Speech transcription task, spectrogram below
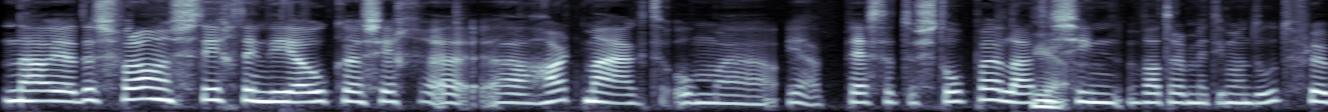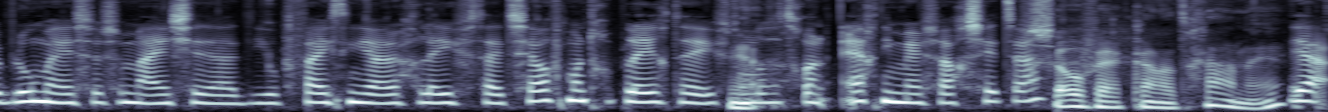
Nou ja, dus vooral een stichting die ook uh, zich uh, hard maakt om uh, ja, pesten te stoppen. Laten ja. zien wat er met iemand doet. Fleur Bloemen is dus een meisje die op 15-jarige leeftijd zelfmoord gepleegd heeft. Ja. Omdat het gewoon echt niet meer zag zitten. Zover kan het gaan, hè? Ja,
